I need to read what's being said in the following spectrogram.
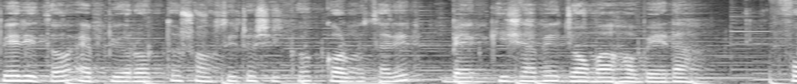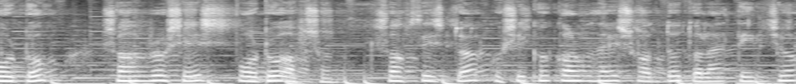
প্রেরিত এমপিওর অর্থ সংশ্লিষ্ট শিক্ষক কর্মচারীর ব্যাংক হিসাবে জমা হবে না। ফটো, সর্বশেষ ফটো অপশন। সংশ্লিষ্ট শিক্ষক কর্মচারীর সদ্য তোলা তিনশো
